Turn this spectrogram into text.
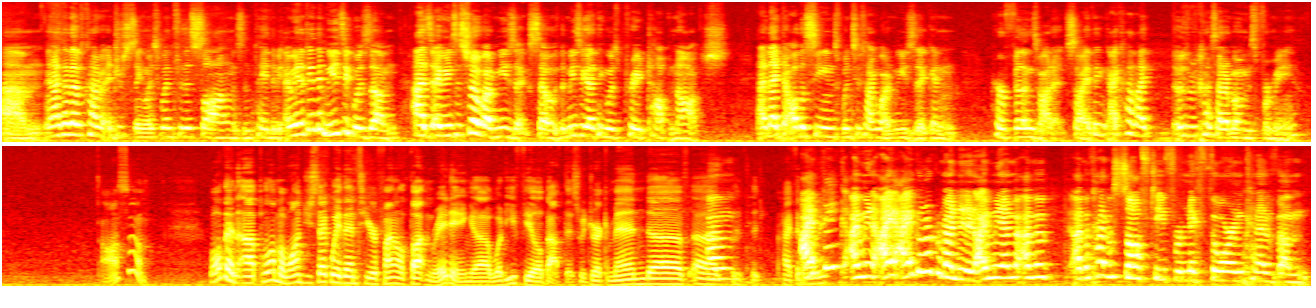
Um, and I thought that was kind of interesting when went through the songs and played the. I mean, I think the music was um as I mean it's a show about music, so the music I think was pretty top notch. I liked all the scenes when she was talking about music and her feelings about it. So I think I kind of like those were kind of sad moments for me. Awesome. Well then, uh, Paloma, why don't you segue then to your final thought and rating? Uh, what do you feel about this? Would you recommend uh, uh, Um, High I think I mean I I could recommend it. I mean I'm I'm a I'm a kind of a softie for Nick Thorne kind of um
